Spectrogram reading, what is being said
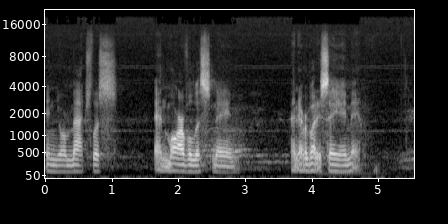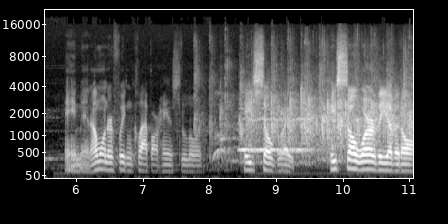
in your matchless and marvelous name. And everybody say, Amen. Amen. I wonder if we can clap our hands to the Lord. He's so great. He's so worthy of it all.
